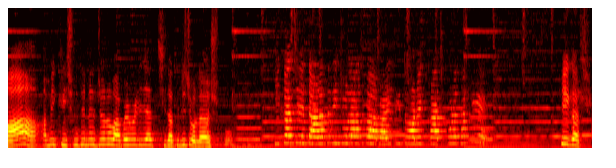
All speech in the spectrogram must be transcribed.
মা আমি কিছুদিনের জন্য বাপের বাড়ি যাচ্ছি তাড়াতাড়ি চলে আসব। ঠিক আছে তাড়াতাড়ি চলে আসবা বাড়িতে তো অনেক কাজ পড়ে থাকে। ঠিক আছে।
